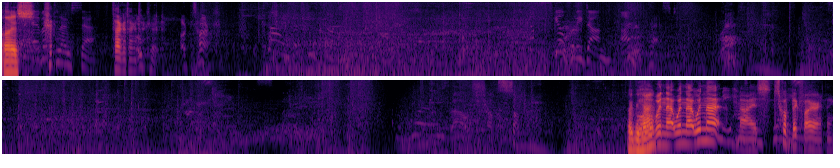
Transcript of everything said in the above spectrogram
Nice. ever closer. Attack, attack, attack. Okay, attack. Skillfully done. I'm impressed. Thou shalt Oh, behind. win that, win that, win that. Enemy has been Nice. Let's go big fire, I think.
